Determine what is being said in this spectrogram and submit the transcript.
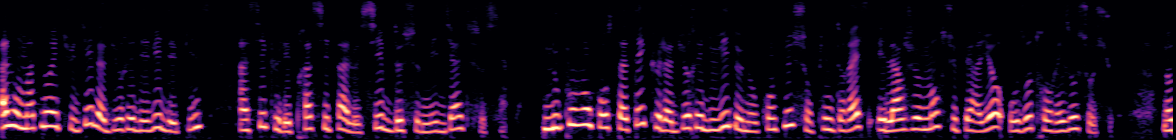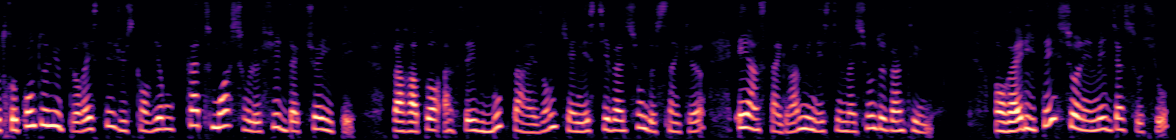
Allons maintenant étudier la durée des vies des pins ainsi que les principales cibles de ce média social. Nous pouvons constater que la durée de vie de nos contenus sur Pinterest est largement supérieure aux autres réseaux sociaux. Notre contenu peut rester jusqu'à environ 4 mois sur le fil d'actualité, par rapport à Facebook par exemple qui a une estimation de 5 heures et Instagram une estimation de 21 heures. En réalité, sur les médias sociaux,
